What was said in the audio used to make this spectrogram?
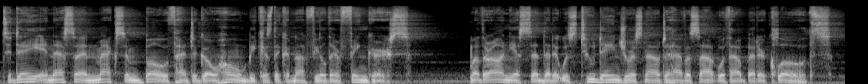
Today, Inessa and Maxim both had to go home because they could not feel their fingers. Mother Anya said that it was too dangerous now to have us out without better clothes.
